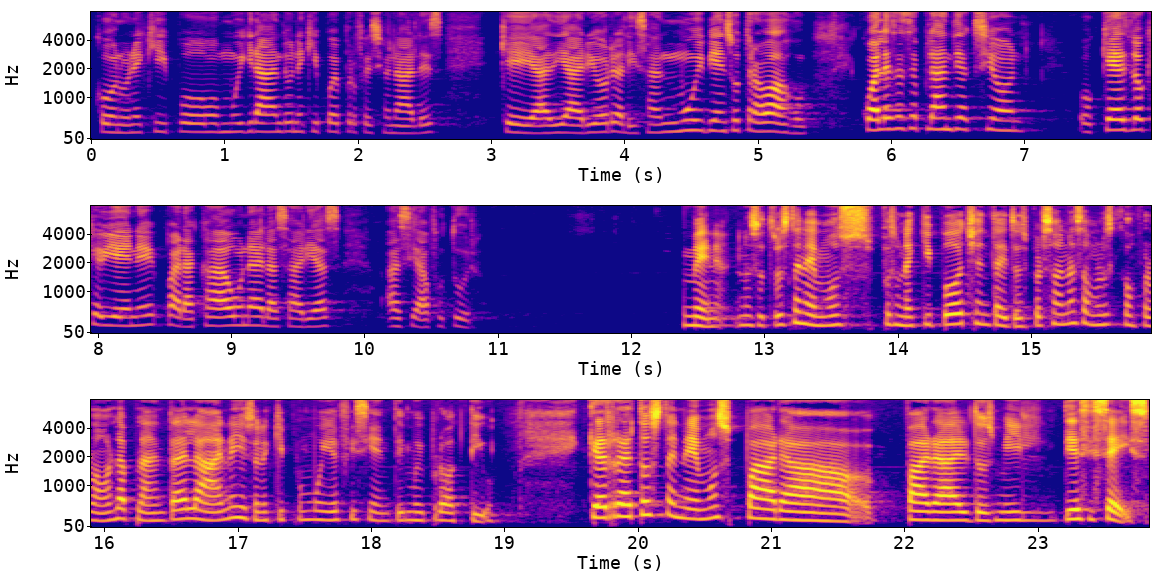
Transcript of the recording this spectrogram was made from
con un equipo muy grande, un equipo de profesionales que a diario realizan muy bien su trabajo. ¿Cuál es ese plan de acción o qué es lo que viene para cada una de las áreas hacia futuro? Mena, nosotros tenemos pues, un equipo de 82 personas, somos los que conformamos la planta de la ANE y es un equipo muy eficiente y muy proactivo. ¿Qué retos tenemos para, para el 2016?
